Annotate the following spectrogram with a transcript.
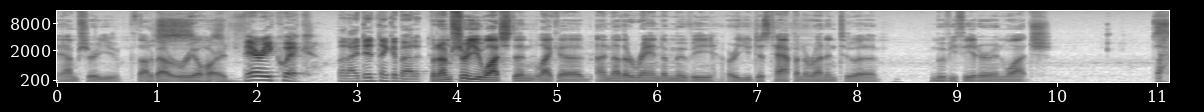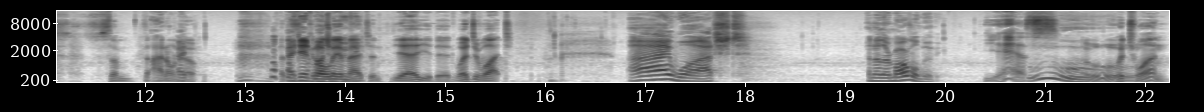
Yeah, I'm sure you thought about it real hard. very quick, but I did think about it. But I'm sure you watched in like a another random movie, or you just happened to run into a movie theater and watch some. I don't I- know. I did Can watch a only movie. imagine. Yeah, you did. What'd you watch? I watched another Marvel movie. Yes. Ooh. Which one?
